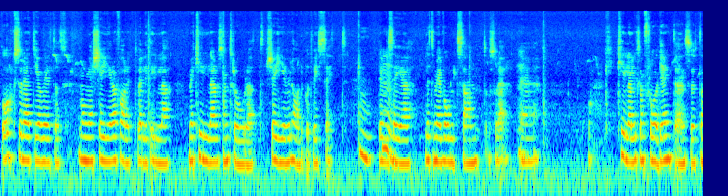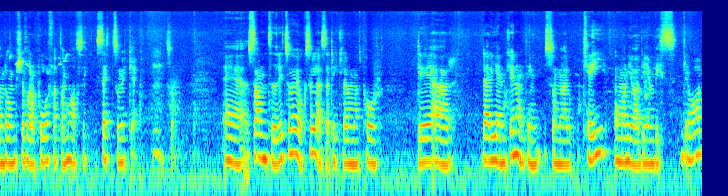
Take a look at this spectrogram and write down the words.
Och också det att jag vet att många tjejer har farit väldigt illa med killar som tror att tjejer vill ha det på ett visst sätt. Det vill säga lite mer våldsamt och sådär. Eh, och killar liksom frågar inte ens utan de kör bara på för att de har se- sett så mycket. Så. Eh, samtidigt så har jag också läst artiklar om att porr det är, det är egentligen någonting som är okej om man gör det i en viss grad.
